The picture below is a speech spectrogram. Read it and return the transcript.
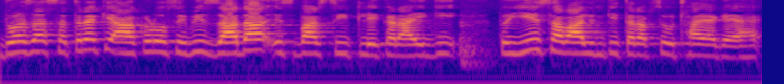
2017 के आंकड़ों से भी ज़्यादा इस बार सीट लेकर आएगी। तो ये सवाल इनकी तरफ़ से उठाया गया है।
